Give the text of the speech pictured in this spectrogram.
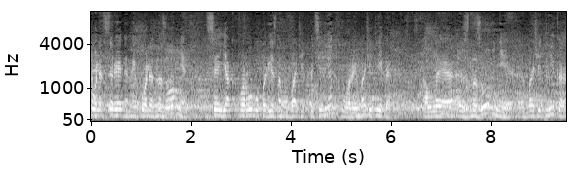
погляд зсередини, і погляд назовні. Це як хворобу по-різному бачить пацієнт хворий, бачить лікар. Але зназовні е, бачить лікар,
